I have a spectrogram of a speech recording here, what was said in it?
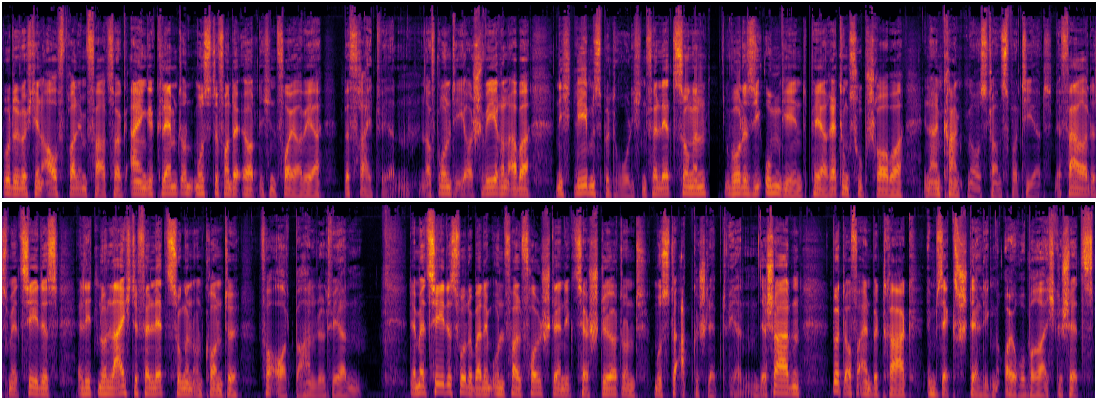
wurde durch den Aufprall im Fahrzeug eingeklemmt und musste von der örtlichen Feuerwehr befreit werden. Aufgrund ihrer schweren, aber nicht lebensbedrohlichen Verletzungen wurde sie umgehend per Rettungshubschrauber in ein Krankenhaus transportiert. Der Fahrer des Mercedes erlitt nur leichte Verletzungen und konnte vor Ort behandelt werden. Der Mercedes wurde bei dem Unfall vollständig zerstört und musste abgeschleppt werden. Der Schaden wird auf einen Betrag im sechsstelligen Eurobereich geschätzt.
